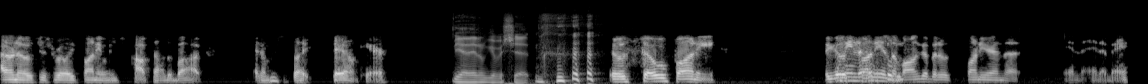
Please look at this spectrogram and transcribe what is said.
I don't know; it's just really funny when he just pops out of the box, and I'm just like, they don't care. Yeah, they don't give a shit. It was so funny. Like, It I was mean, funny in the manga, but it was funnier in the in the anime.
